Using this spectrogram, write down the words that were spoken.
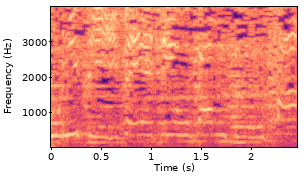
苦是非就甘自差。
